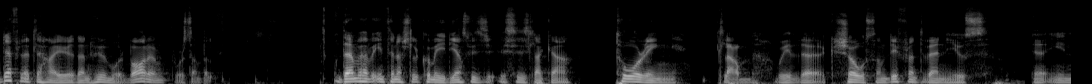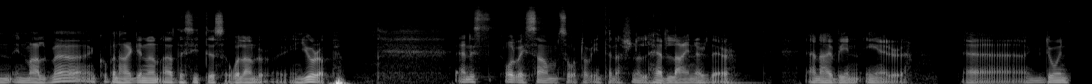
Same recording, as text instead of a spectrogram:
definitely higher than Humorbaren, for example. Then we have international comedians, which is like a touring club with uh, shows on different venues uh, in, in Malmö and Copenhagen and other cities all under in Europe. And it's always some sort of international headliner there. And I've been here uh, doing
